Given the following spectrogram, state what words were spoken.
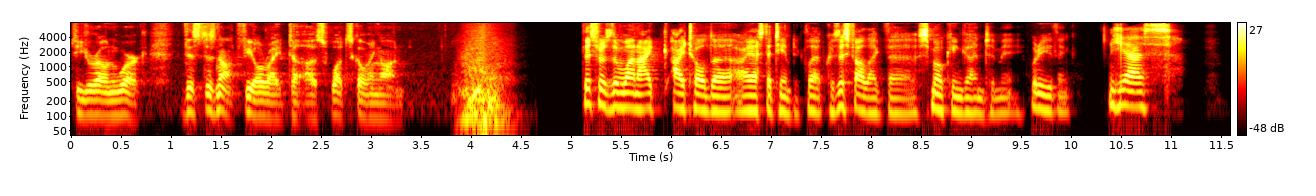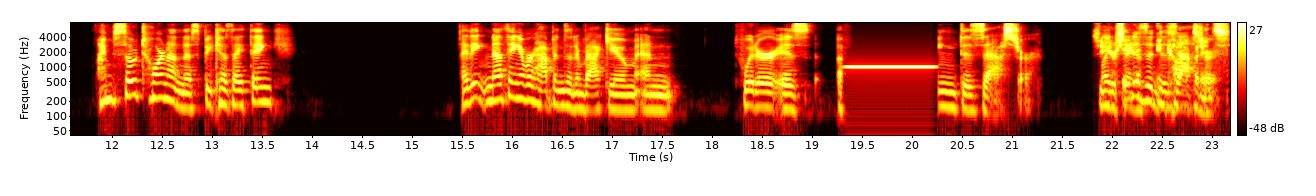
to your own work. This does not feel right to us. What's going on? This was the one I, I told, uh, I asked the team to clip because this felt like the smoking gun to me. What do you think? Yes. I'm so torn on this because I think, I think nothing ever happens in a vacuum and Twitter is a disaster. So like, you're saying it is a disaster.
